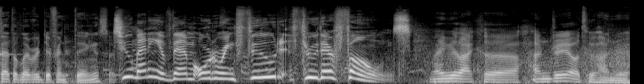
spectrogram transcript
that deliver different things. Too many of them ordering food through their phones. Maybe like a hundred or two hundred.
